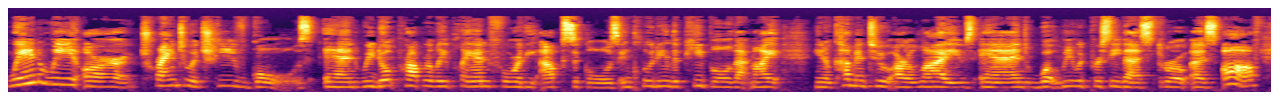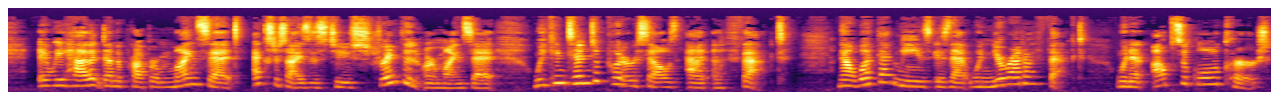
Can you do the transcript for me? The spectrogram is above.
when we are trying to achieve goals and we don't properly plan for the obstacles including the people that might you know come into our lives and what we would perceive as throw us off and we haven't done the proper mindset exercises to strengthen our mindset we can tend to put ourselves at effect. Now what that means is that when you're at effect when an obstacle occurs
